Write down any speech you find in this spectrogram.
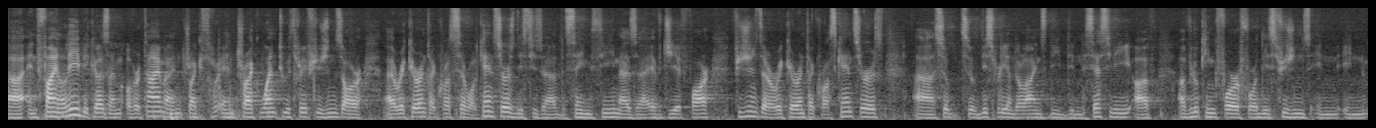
Uh, and finally, because I'm over time, NTRK, and track one, two, three fusions are uh, recurrent across several cancers. This is uh, the same theme as uh, FGFR fusions that are recurrent across cancers. Uh, so, so this really underlines the, the necessity of, of looking for, for these fusions in, in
